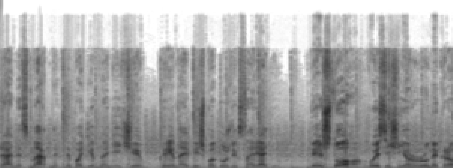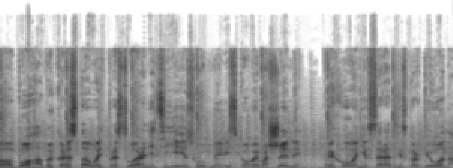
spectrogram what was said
реальних смертних, не подібно нічим, крім найбільш потужних снарядів. Більш того, висічені руни Кривого Бога використовують при створенні цієї згубної військової машини, приховані всередині скорпіона.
